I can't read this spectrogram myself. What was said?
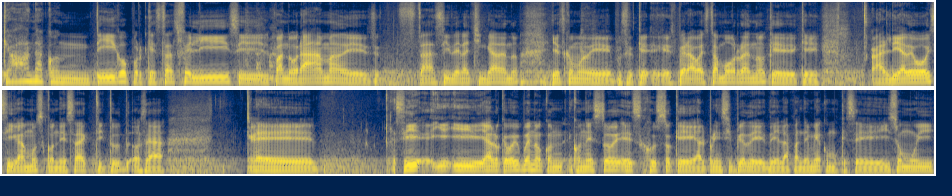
¿qué onda contigo? ¿Por qué estás feliz? Y el panorama de, está así de la chingada, ¿no? Y es como de, pues es que esperaba esta morra, ¿no? Que, que al día de hoy sigamos con esa actitud, o sea, eh Sí, y, a lo que voy, bueno, con, con, esto es justo que al principio de, de, la pandemia como que se hizo muy,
